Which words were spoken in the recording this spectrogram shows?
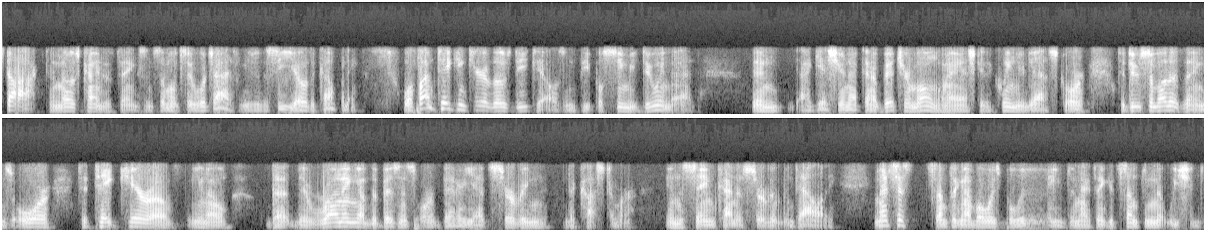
stocked and those kinds of things. And someone say, "Well, Josh, you're the CEO of the company." Well, if I'm taking care of those details and people see me doing that, then I guess you're not going to bitch or moan when I ask you to clean your desk or to do some other things or to take care of, you know, the the running of the business or better yet, serving the customer in the same kind of servant mentality. And that's just something I've always believed, and I think it's something that we should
